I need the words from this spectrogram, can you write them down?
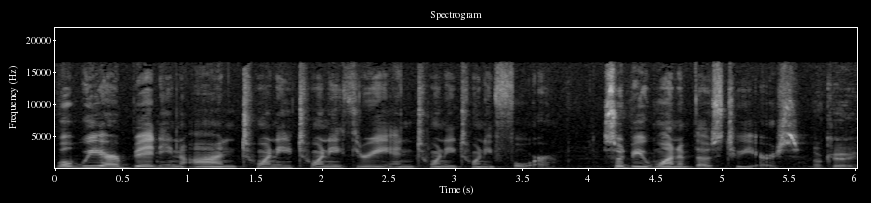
Well, we are bidding on 2023 and 2024. So it'd be one of those two years. Okay.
